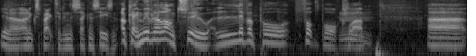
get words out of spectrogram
you know, unexpected in the second season. Okay, moving along to Liverpool Football Club. Uh,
